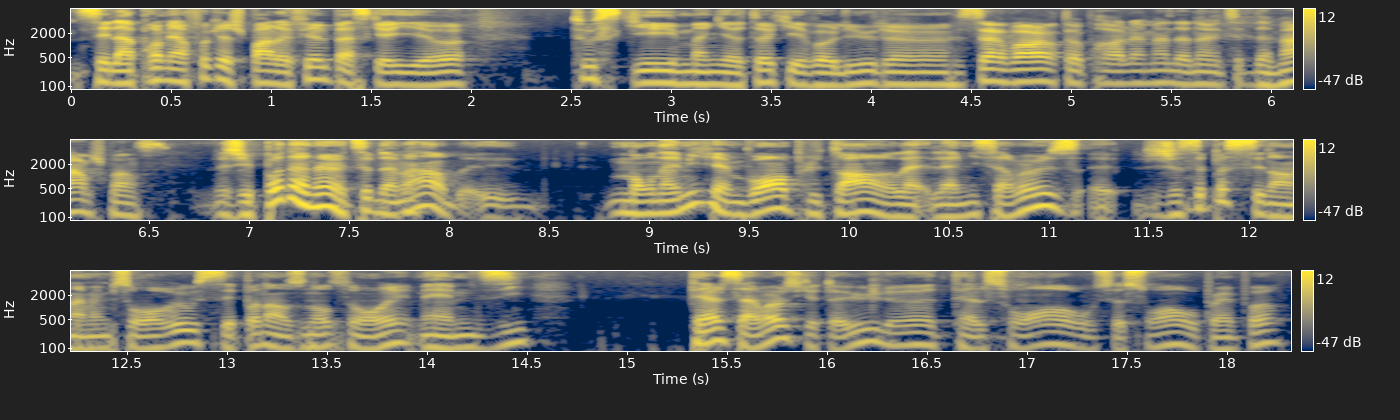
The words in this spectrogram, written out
C'est la première fois que je parle de fil parce qu'il y a tout ce qui est Magnota qui évolue. Là. Le serveur t'a probablement donné un type de marge, je pense. J'ai pas donné un type de merde. Mon ami vient me voir plus tard, la- l'ami serveuse. euh, Je sais pas si c'est dans la même soirée ou si c'est pas dans une autre soirée, mais elle me dit telle serveuse que tu as eu là, tel soir ou ce soir ou peu importe,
